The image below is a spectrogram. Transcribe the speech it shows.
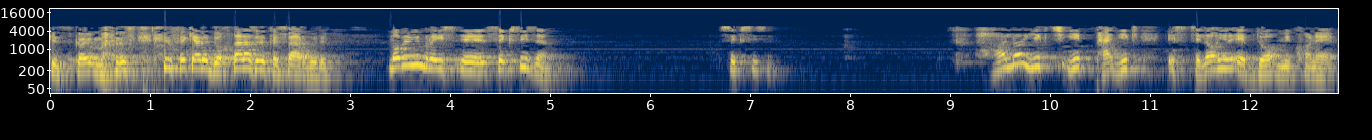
که گاهی منوس فکر دختر از پسر بوده. ما ببینیم رئیس سکسیزم. سکسیزم. حالا یک یک اصطلاحی رو ابداع می‌کنه.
